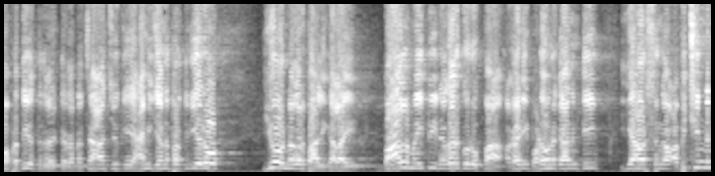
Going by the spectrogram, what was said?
म प्रतिबद्धता व्यक्त गर्न चाहन्छु कि हामी जनप्रतिनिधिहरू यो नगरपालिकालाई बाल मैत्री नगरको रूपमा अगाडि बढाउनका निम्ति यहाँहरूसँग अविच्छिन्न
